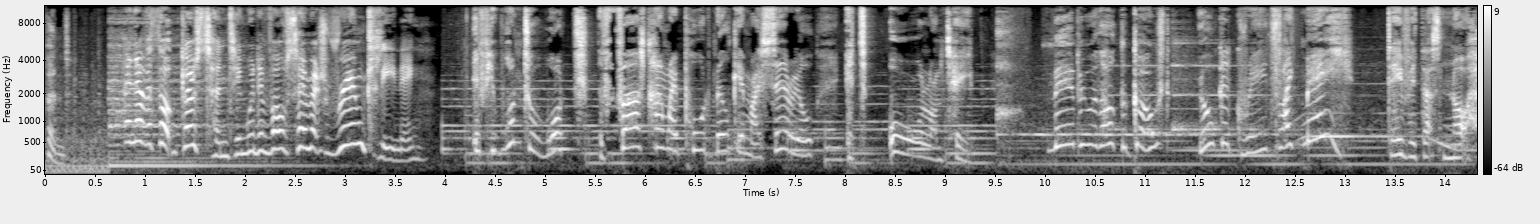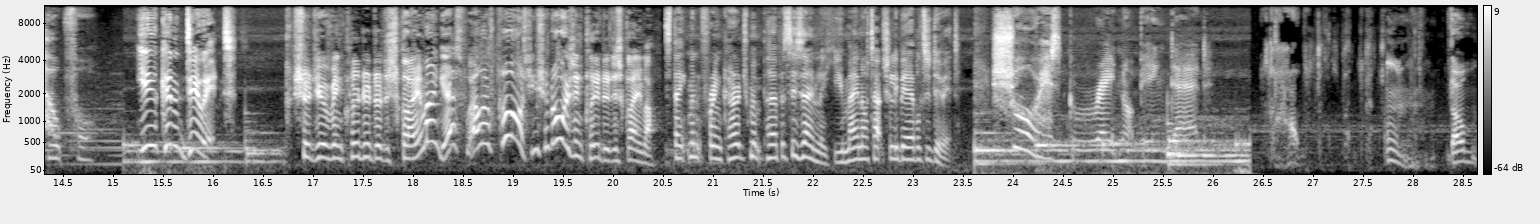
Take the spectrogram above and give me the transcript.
happened? I never thought ghost hunting would involve so much room cleaning. If you want to watch the first time I poured milk in my cereal, it's all on tape. Maybe without the ghost, you'll get grades like me. David, that's not helpful. You can do it. Should you have included a disclaimer? Yes, well, of course. You should always include a disclaimer. Statement for encouragement purposes only. You may not actually be able to do it. Sure, it's great not being dead. Oh,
